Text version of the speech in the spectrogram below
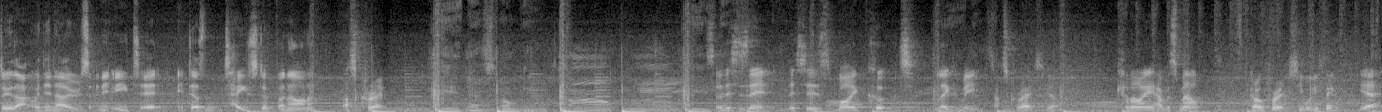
do that with your nose and you eat it, it doesn't taste of banana. That's correct. So this is it. This is my cooked leg meat. That's correct, yeah. Can I have a smell? Go for it, see what you think. Yeah?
